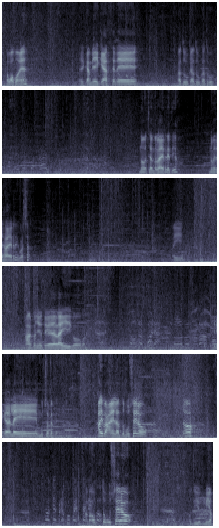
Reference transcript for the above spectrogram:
Está guapo, ¿eh? El cambio ahí que hace de... Catu, catu, catu No, estoy dando la R, tío No me deja la R, WhatsApp Ahí Ah, coño, tengo que darle ahí, digo, vale. Tiene que darle muchas veces. Ahí va el autobusero. No. Te te Vamos, autobusero. Oh, Dios mío.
